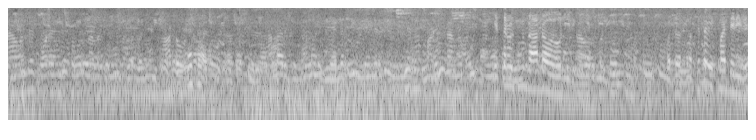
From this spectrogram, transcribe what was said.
நான் வந்து கோடை ஆட்டோ நல்லா இருக்கு. எத்தனை வருஷம் இந்த ஆட்டோ ஓட்டிட்டு இருக்கீங்க? பத்து வருஷம் சின்ன வயசு மாதிரி தெரியுது.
